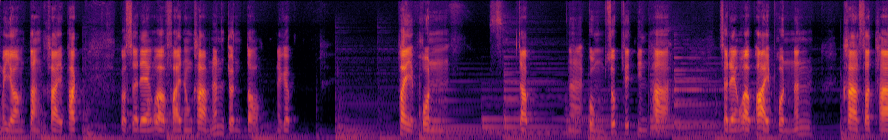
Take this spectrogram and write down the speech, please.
ไม่ยอมตั้งค่ายพัก ก็แสดงว่าฝ่ายตรงข้ามนั้นจนตอกนะครับไพ่พลจับนะกลุ่มซุบซิดนินทา แสดงว่าพ่ายพลนั้นขาดศรัทธา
